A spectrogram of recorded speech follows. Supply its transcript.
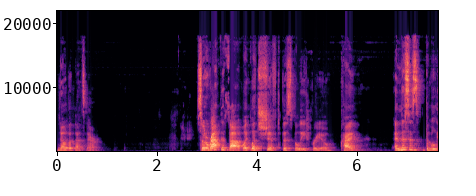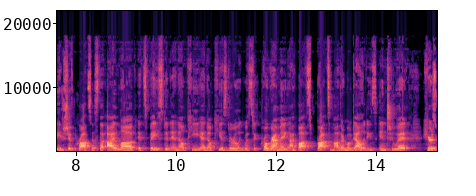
know that that's there. So to wrap this up, like let's shift this belief for you, okay? And this is the belief shift process that I love. It's based in NLP. NLP is neurolinguistic programming. I've bought, brought some other modalities into it. Here's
